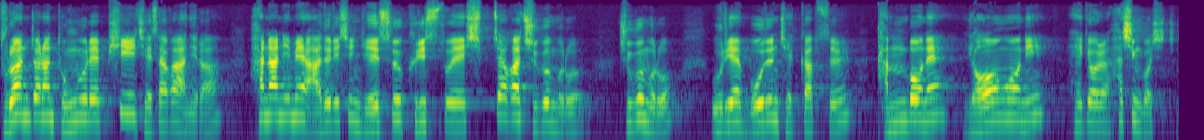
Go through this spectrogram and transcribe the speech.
불완전한 동물의 피 제사가 아니라 하나님의 아들이신 예수 그리스도의 십자가 죽음으로 죽음으로 우리의 모든 죄값을 단번에 영원히 해결하신 것이죠.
